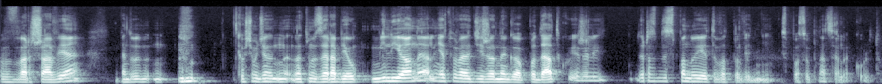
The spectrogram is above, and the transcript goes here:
w Warszawie, będą, Kościół będzie na, na tym zarabiał miliony, ale nie odprowadzi żadnego podatku, jeżeli rozdysponuje to w odpowiedni sposób na cele kultu.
